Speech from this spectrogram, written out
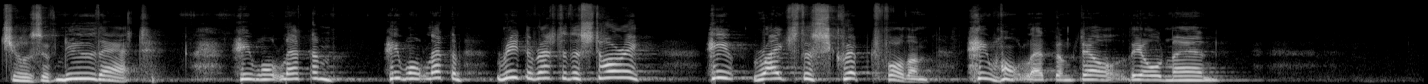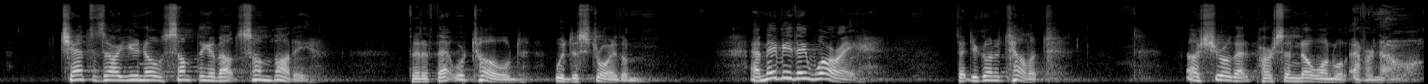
Joseph knew that. He won't let them. He won't let them. Read the rest of the story. He writes the script for them. He won't let them tell the old man. Chances are you know something about somebody that, if that were told, would destroy them. And maybe they worry that you're going to tell it. Assure that person no one will ever know.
